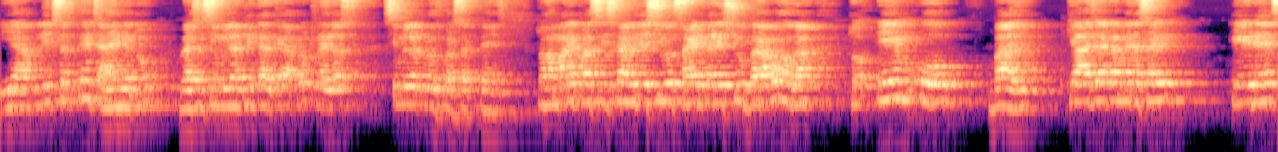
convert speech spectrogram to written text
ये आप लिख सकते हैं, चाहेंगे तो। वैसे सिमिलरली करके आप लोग ट्रायंगल्स सिमिलर प्रूफ कर सकते हैं। तो हमारे पास इसका भी रेशियो साइड का रेशियो बराबर होगा। तो एम ओ बाई क्या आ जाएगा मेरा side A dash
